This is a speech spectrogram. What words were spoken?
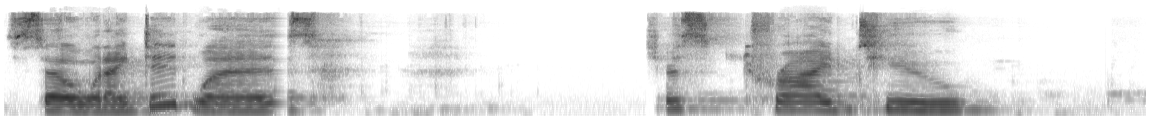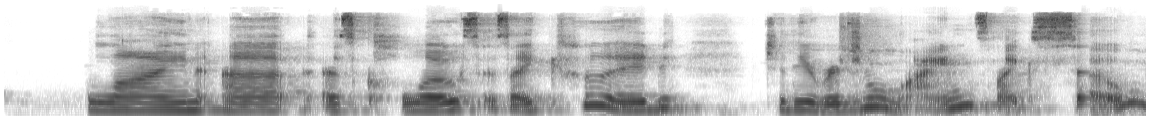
so what I did was just tried to line up as close as I could to the original lines like so.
